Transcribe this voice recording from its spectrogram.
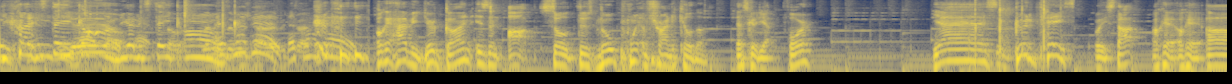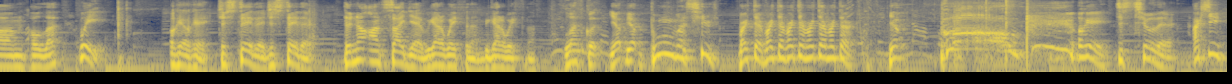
You gotta stay Yeah, calm. yeah. You gotta stay So, calm. That's me not bad. That's try. not bad. Okay, Javi, your gun is an op, so there's no point of trying to kill them. That's good. Yeah, four. Yes, good pace. Wait, stop. Okay, okay. Um, hold left. Wait. Okay, okay. Just stay there. Just stay there. They're not on side yet. We gotta wait for them. We gotta wait for them. Left click. Yep, yep. Boom. I see. Right there. Right there. Right there. Right there. Right there. Yep. Boom. Okay, just chill there. Actually,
